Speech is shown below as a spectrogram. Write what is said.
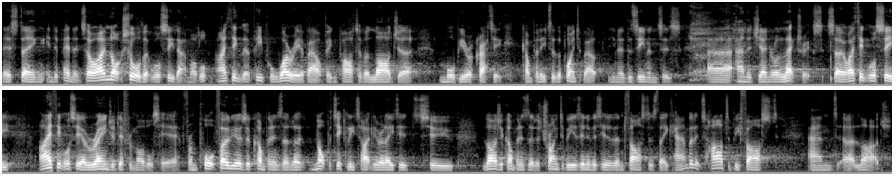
they're staying independent. So I'm not sure that we'll see that model. I think that people worry about being part of a larger, more bureaucratic company to the point about you know, the Siemenses uh, and the General Electrics. So I think we'll see I think we'll see a range of different models here, from portfolios of companies that are not particularly tightly related to larger companies that are trying to be as innovative and fast as they can, but it's hard to be fast and uh, large.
